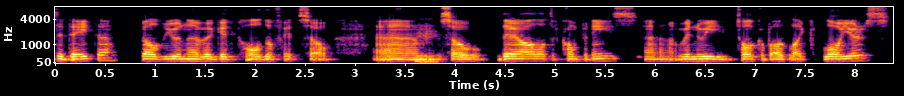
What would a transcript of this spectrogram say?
the data. Well, you never get hold of it, so um, mm so there are a lot of companies uh, when we talk about like lawyers,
